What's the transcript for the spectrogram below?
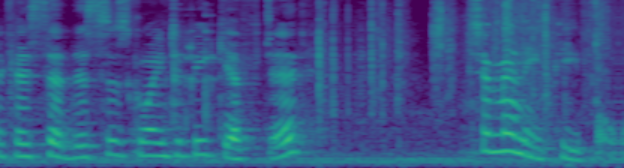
Like I said, this is going to be gifted to many people.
